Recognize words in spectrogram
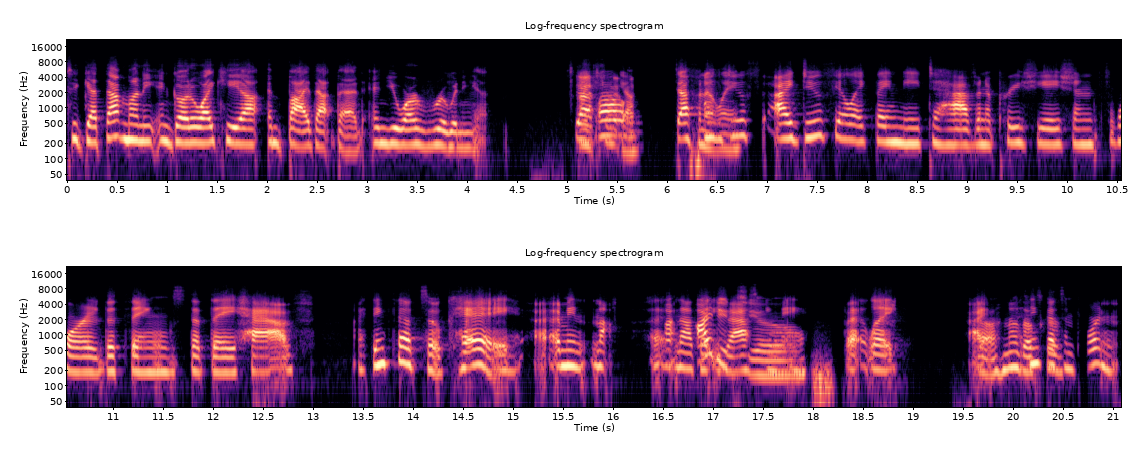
to get that money and go to IKEA and buy that bed, and you are ruining it. Definitely. Yeah, I definitely. do, f- I do feel like they need to have an appreciation for the things that they have. I think that's okay. I I mean, not uh, I- not I that do you're asking me, but like, Yeah, I, no, I that's think that's important.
